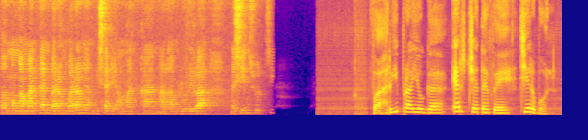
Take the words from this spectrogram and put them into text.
e, mengamankan barang-barang yang bisa diamankan. Alhamdulillah mesin suci. Fahri Prayoga RCTV Cirebon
